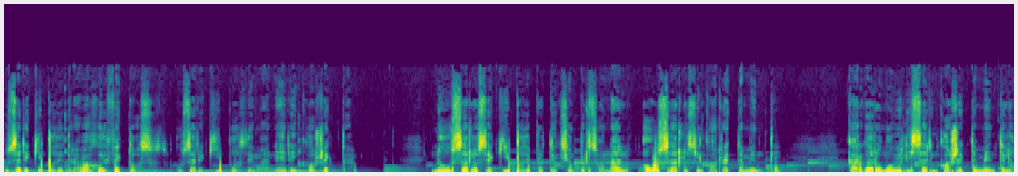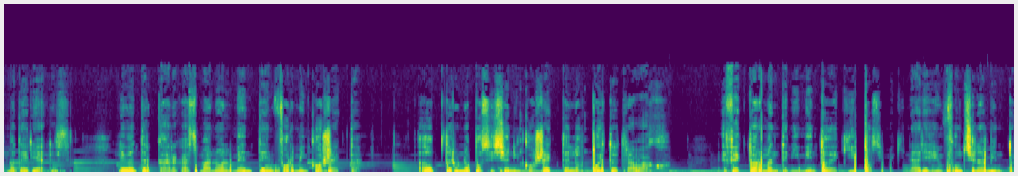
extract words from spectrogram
Usar equipos de trabajo defectuosos. Usar equipos de manera incorrecta. No usar los equipos de protección personal o usarlos incorrectamente cargar o movilizar incorrectamente los materiales, levantar cargas manualmente en forma incorrecta, adoptar una posición incorrecta en los puestos de trabajo, efectuar mantenimiento de equipos y maquinarias en funcionamiento,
